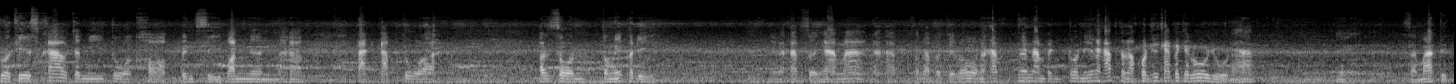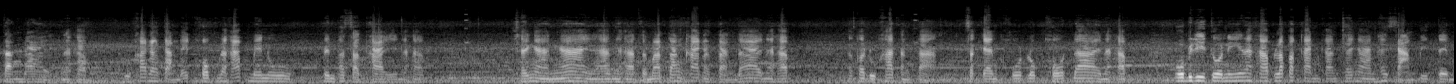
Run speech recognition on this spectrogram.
ตัว TS9 จะมีตัวขอบเป็นสีบอลเงินนะครับ ตัดกับตัวคอนโซลตรงนี้พอดีนี่นะครับ สวยงามมากนะครับสำหรับ Pajero นะครับแนะนำเป็นตัวนี้นะครับสำหรับคนที่ใช้ Pajero อยู่นะครับนี่สามารถติดตั้งได้นะครับดูค่าต่างๆได้ครบนะครับ เมนูเป็นภาษาไทยนะครับ ใช้งานง่ายนะครับนะครับ สามารถตั้งค่าต่างๆได้นะครับ แล้วก็ดูค่าต่างๆ สแกนโค้ดลบโค้ดได้นะครับ OBD ตัวนี้นะครับรับประกันการใช้งานให้ 3 ปีเต็ม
